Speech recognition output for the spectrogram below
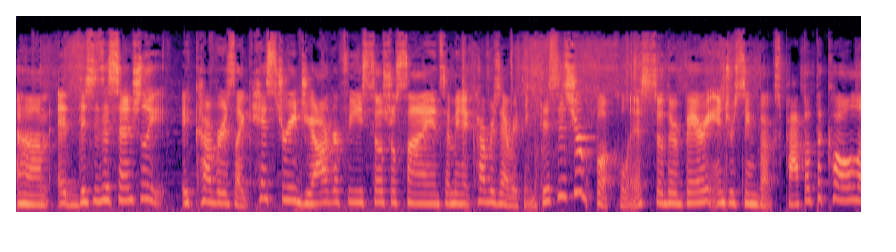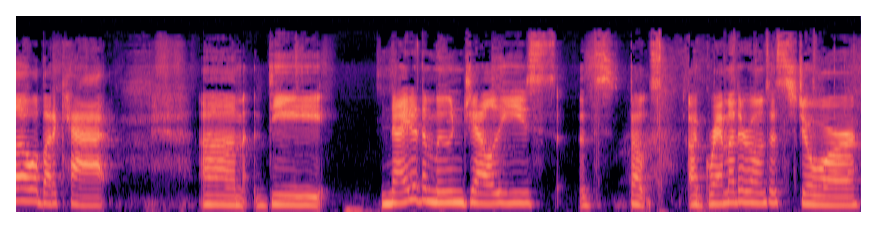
Um, it, this is essentially, it covers like history, geography, social science. I mean, it covers everything. This is your book list. So they're very interesting books. Papa Piccolo about a cat. Um, the Night of the Moon Jellies. It's about a grandmother owns a store.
